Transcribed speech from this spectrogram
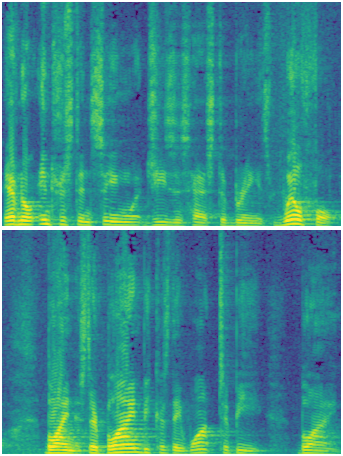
they have no interest in seeing what Jesus has to bring. It's willful blindness. They're blind because they want to be blind.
